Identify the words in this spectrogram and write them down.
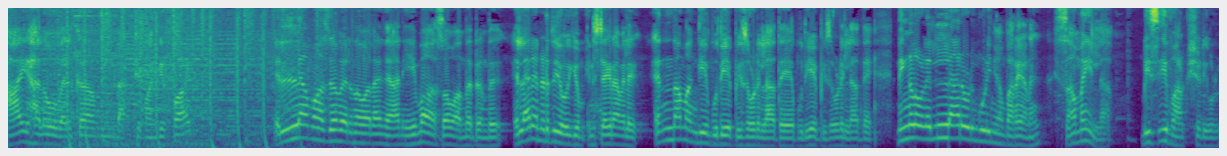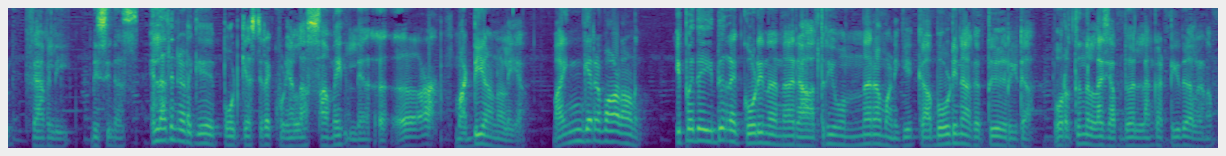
Hi hello welcome back to monkey five എല്ലാ മാസവും വരുന്ന പോലെ ഞാൻ ഈ മാസം വന്നിട്ടുണ്ട്. എല്ലാവരും എന്റെ അടുത്ത് ചോദിക്കും ഇൻസ്റ്റാഗ്രാമിൽ എന്താ മങ്കി പുതിയ എപ്പിസോഡ് ഇല്ലാതെ പുതിയ എപ്പിസോഡ് ഇല്ലാതെ നിങ്ങളോട് എല്ലാവരോടും കൂടി ഞാൻ പറയാണ് സമയമില്ല. Busy work schedule family business എല്ലാത്തിന്റെ ഇടയ്ക്ക് പോഡ്കാസ്റ്റ് റെക്കോർഡ് സമയമില്ല. മടിയാണ് അളിയ ഭയങ്കര പാടാണ്. ഇപ്പൊ ഇത് ഇത് റെക്കോർഡ് ചെയ്യുന്ന തന്നെ രാത്രി ഒന്നര മണിക്ക് കബോർഡിനകത്ത് കയറിയിട്ട പുറത്തുനിന്നുള്ള ശബ്ദമെല്ലാം കട്ട് ചെയ്ത് കളയണം.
